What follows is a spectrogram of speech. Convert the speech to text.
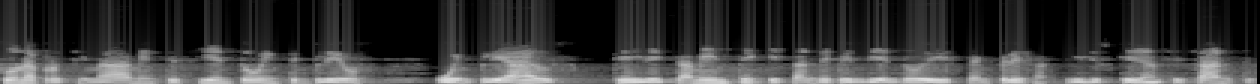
Son aproximadamente 120 empleos o empleados que directamente están dependiendo de esta empresa y ellos quedan cesantes.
